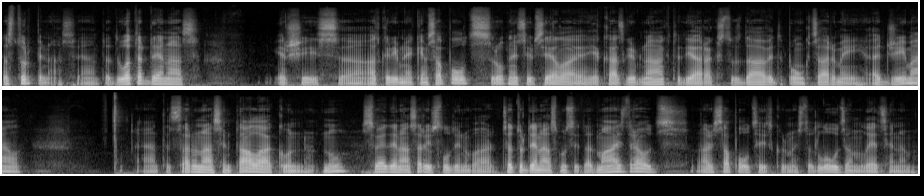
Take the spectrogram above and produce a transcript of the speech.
Tas turpinās. Ja. Tad otrdienās ir šīs atkarībniekiem sapulces rūpniecības ielā. Ja kāds grib nākt, tad jāraksta uz Dāvida.armija atgmail. Jā, tad sarunāsim tālāk, un nu, svētdienās arī sludinu vārdu. Ceturtdienās mums ir tāda mājas draugs, arī sapulcīts, kur mēs lūdzam, liecinam.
